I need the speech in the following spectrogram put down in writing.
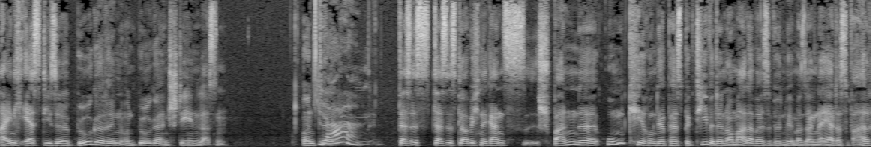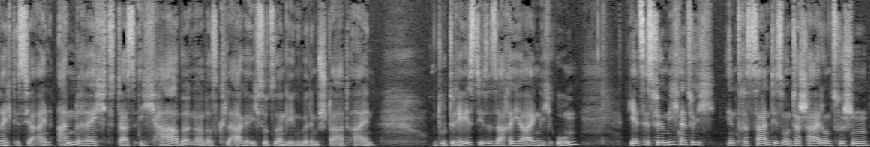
eigentlich erst diese Bürgerinnen und Bürger entstehen lassen. Und äh, ja. Äh, das ist, das ist, glaube ich, eine ganz spannende Umkehrung der Perspektive, denn normalerweise würden wir immer sagen, naja, das Wahlrecht ist ja ein Anrecht, das ich habe. Ne? Das klage ich sozusagen gegenüber dem Staat ein. Und du drehst diese Sache hier eigentlich um. Jetzt ist für mich natürlich interessant diese Unterscheidung zwischen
